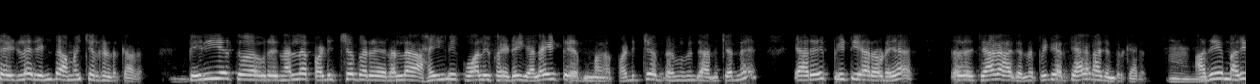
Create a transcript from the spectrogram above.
சைடுல 2 அமைச்சர்கள் இருக்காங்க. பெரிய ஒரு நல்ல படிச்ச நல்ல ஹைலி குவாலிஃபைடு எலைட் படிச்ச மிகுந்த அமைச்சர்ன்னு யாரு பிடிஆருடைய தியாகராஜன் பிடிஆர் தியாகராஜன் இருக்காரு. அதே மாரி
